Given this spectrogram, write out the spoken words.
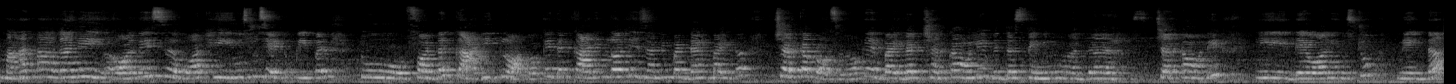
Mahatma Gandhi always uh, what he used to say to people to for the khadi cloth okay? That khadi cloth is nothing but done by the charka process okay? By the charka only with the spinning uh, the charka only he, they all used to make the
